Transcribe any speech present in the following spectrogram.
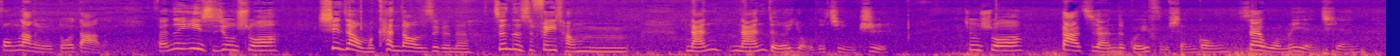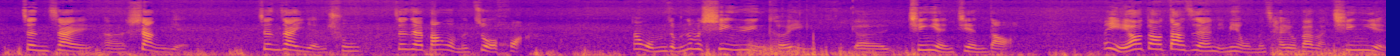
风浪有多大了，反正意思就是说，现在我们看到的这个呢，真的是非常难难得有的景致。就是说，大自然的鬼斧神工在我们眼前正在呃上演。正在演出，正在帮我们作画。那我们怎么那么幸运，可以呃亲眼见到？那也要到大自然里面，我们才有办法亲眼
